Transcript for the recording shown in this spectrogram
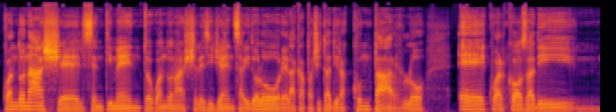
quando nasce il sentimento, quando nasce l'esigenza di dolore, la capacità di raccontarlo è qualcosa di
